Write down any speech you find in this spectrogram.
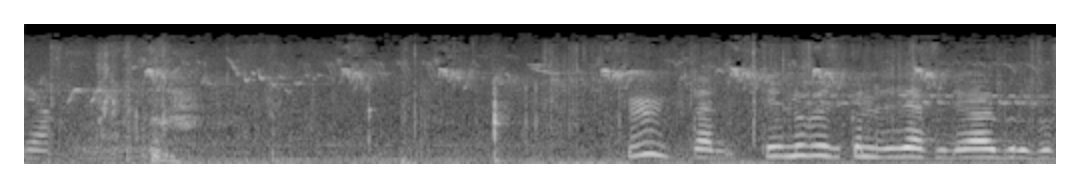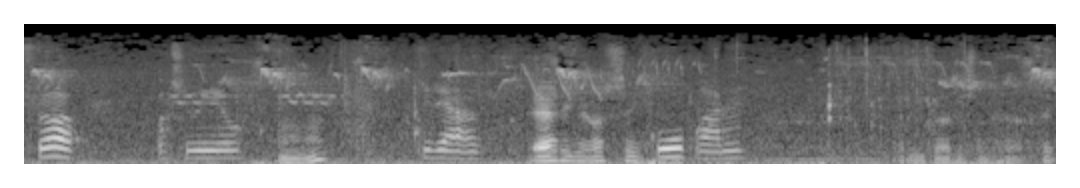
Ja. Mm, der, det, nu begynder det der, fordi det var, jeg på før, og så Mm -hmm. Det der Ja, det kan jeg godt se. Gode brænde. Og vi gør det sådan her selv.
